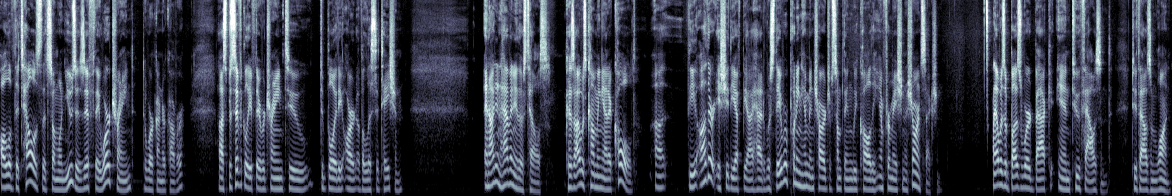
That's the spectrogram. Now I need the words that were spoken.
all of the tells that someone uses if they were trained to work undercover, uh, specifically if they were trained to deploy the art of elicitation. And I didn't have any of those tells because I was coming at it cold. Uh, The other issue the FBI had was they were putting him in charge of something we call the Information Assurance Section. That was a buzzword back in 2000, 2001.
